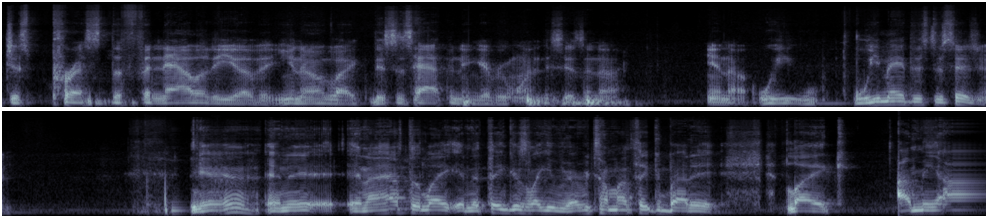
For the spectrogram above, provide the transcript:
just press the finality of it, you know, like this is happening, everyone. This isn't a you know, we we made this decision. Yeah, and it, and I have to like, and the thing is, like, every time I think about it, like, I mean, I,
